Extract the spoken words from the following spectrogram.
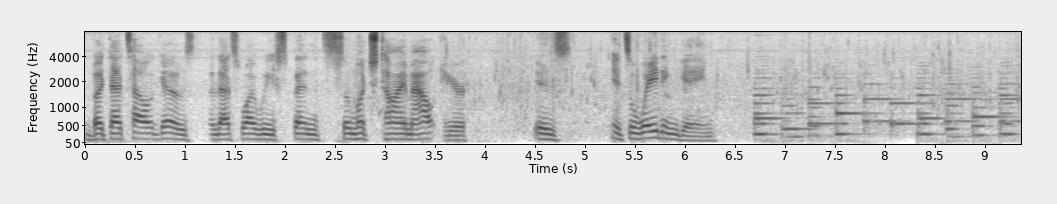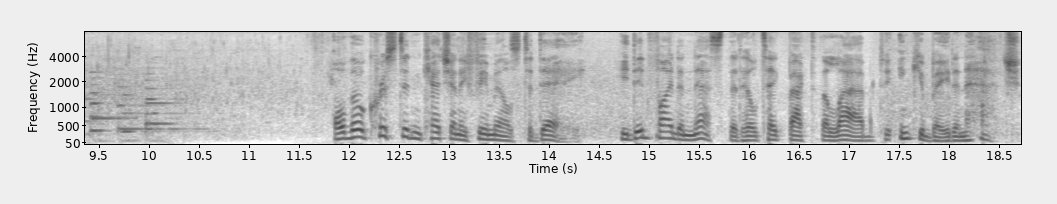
But that's how it goes. And that's why we spend so much time out here is it's a waiting game. Although Chris didn't catch any females today, he did find a nest that he'll take back to the lab to incubate and hatch.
